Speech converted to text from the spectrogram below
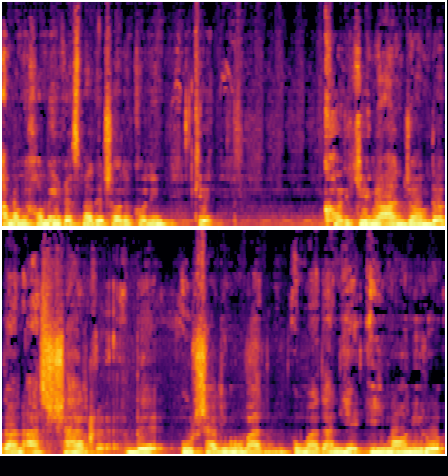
اما می‌خوام این قسمت اشاره کنیم که کاری که اینا انجام دادن از شرق به اورشلیم اومد اومدن. یه ایمانی رو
